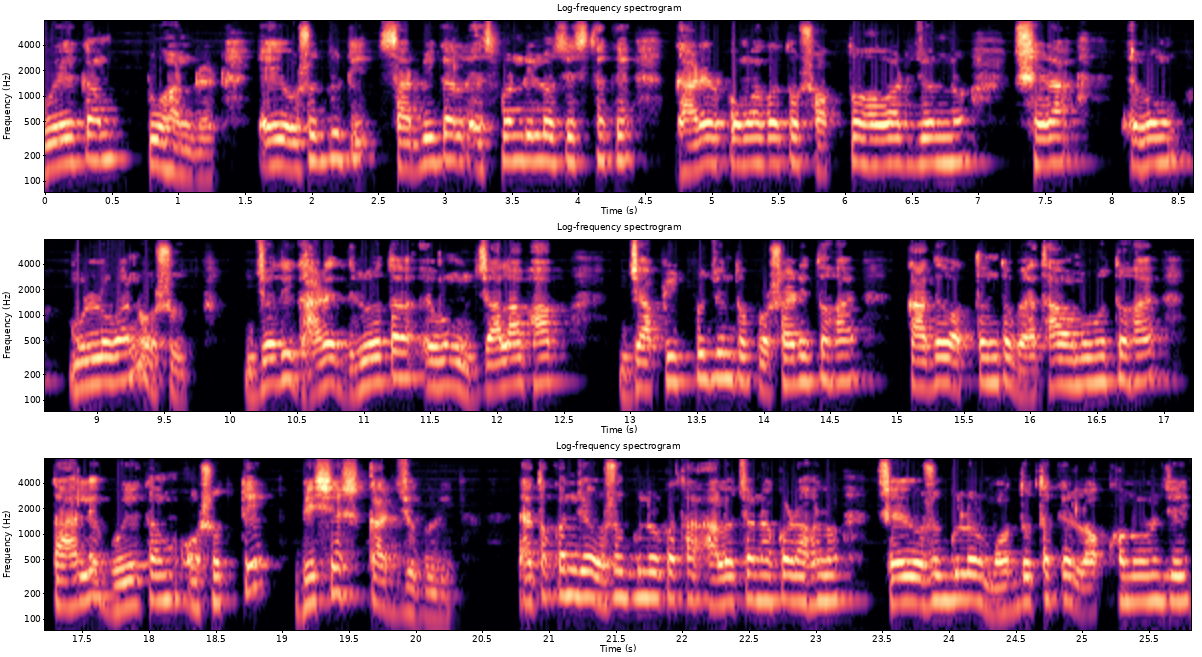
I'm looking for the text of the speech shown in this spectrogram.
গুয়েকাম টু হান্ড্রেড। এই ওষুধ দুটি সার্ভিক্যাল স্পন্ডিলোসিস থেকে ঘাড়ের ক্রমাগত শক্ত হওয়ার জন্য সেরা এবং মূল্যবান ওষুধ। যদি ঘাড়ে দৃঢ়তা এবং জ্বালা ভাব যা পিঠ পর্যন্ত প্রসারিত হয়, কাঁধে অত্যন্ত ব্যথা অনুভূত হয়, তাহলে গুয়েকাম ওষুধটি বিশেষ কার্যকরী। এতক্ষণ যে ওষুধগুলোর কথা আলোচনা করা হলো, সেই ওষুধগুলোর মধ্য থেকে লক্ষণ অনুযায়ী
